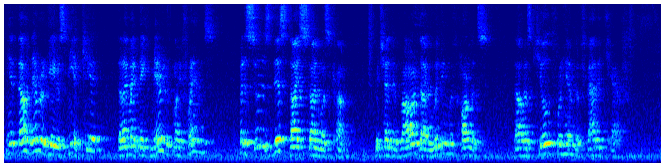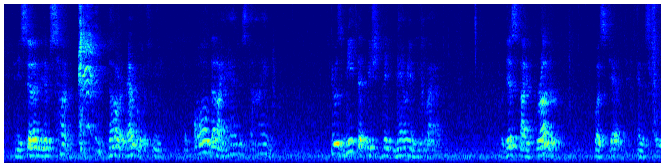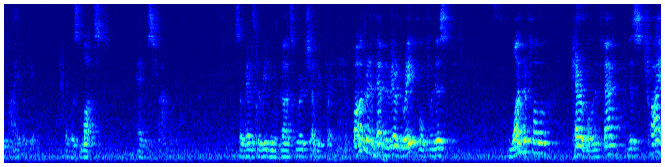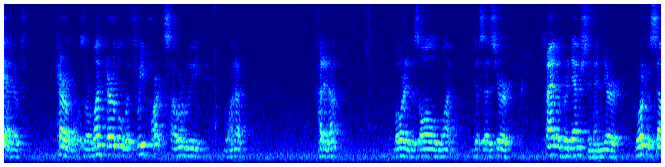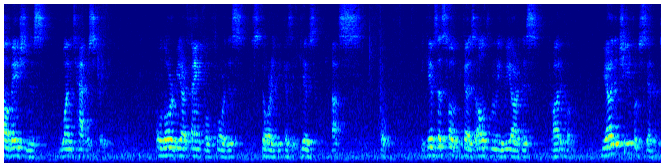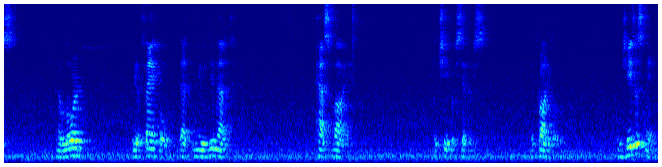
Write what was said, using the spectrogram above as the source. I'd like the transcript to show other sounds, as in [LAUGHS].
And yet thou never gavest me a kid, that I might make merry with my friends. But as soon as this thy son was come, which had devoured thy living with harlots. Thou hast killed for him the fatted calf. And he said unto him, Son, thou art ever with me, and all that I have is thine. It was meet that we should make merry and be glad. For this thy brother was dead and is alive again, and was lost and is found. So there's the reading of God's word. Shall we pray? Father in heaven, we are grateful for this wonderful parable. In fact, this triad of parables, or one parable with three parts, however we want to cut it up. Lord, it is all one. Just as your plan of redemption and your work of salvation is one tapestry. Oh Lord, we are thankful for this story because it gives us hope. It gives us hope because ultimately we are this prodigal. We are the chief of sinners. And, oh Lord, we are thankful that you do not pass by the chief of sinners, the prodigal. In Jesus' name,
